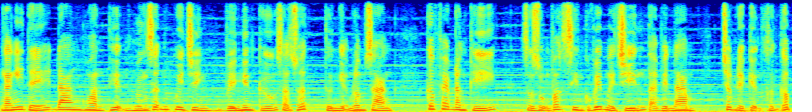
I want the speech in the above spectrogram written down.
ngành y tế đang hoàn thiện hướng dẫn quy trình về nghiên cứu sản xuất, thử nghiệm lâm sàng, cấp phép đăng ký sử dụng vaccine COVID-19 tại Việt Nam trong điều kiện khẩn cấp.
